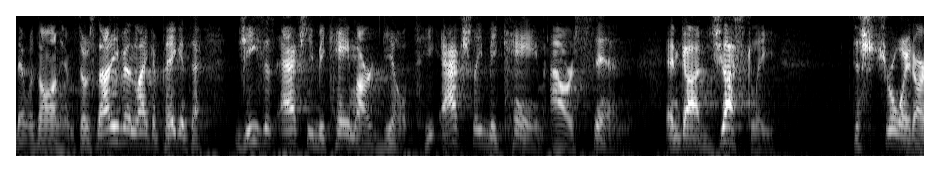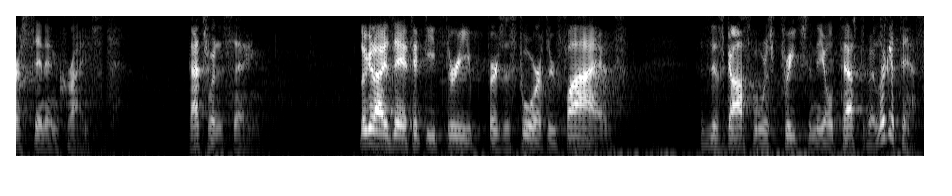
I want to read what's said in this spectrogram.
that was on him. So it's not even like a pagan sacrifice. Jesus actually became our guilt, he actually became our sin and God justly destroyed our sin in Christ. That's what it's saying. Look at Isaiah 53, verses 4 through 5, as this gospel was preached in the Old Testament. Look at this.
